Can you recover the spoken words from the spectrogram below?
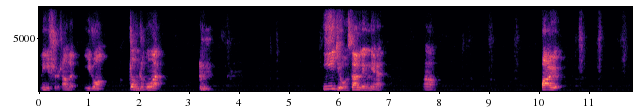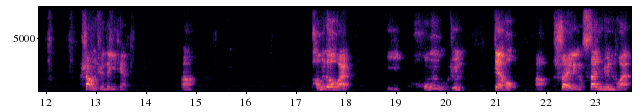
历史上的一桩政治公案。一九三零年啊八月上旬的一天啊，彭德怀以红五军殿后啊，率领三军团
